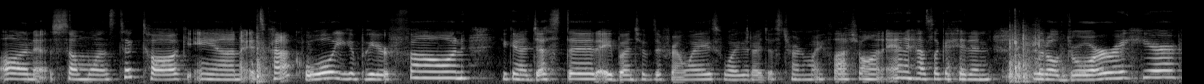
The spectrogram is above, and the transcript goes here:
on someone's TikTok and it's kind of cool. You can put your phone, you can adjust it a bunch of different ways. Why did I just turn my flash on? And it has like a hidden little drawer right here.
